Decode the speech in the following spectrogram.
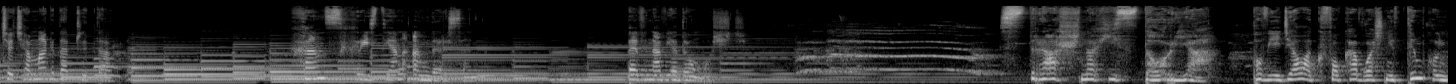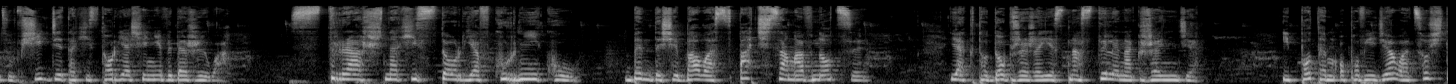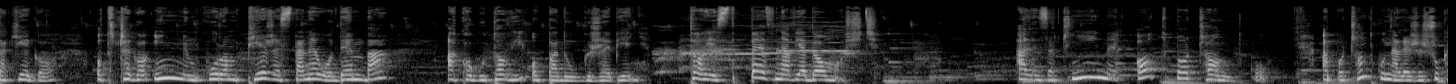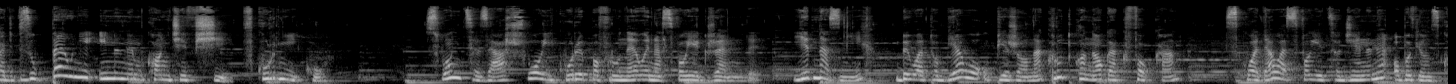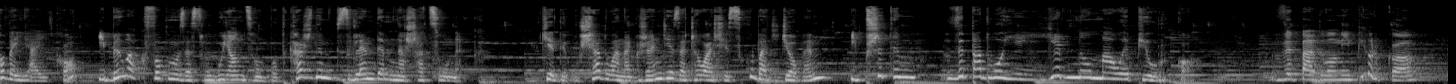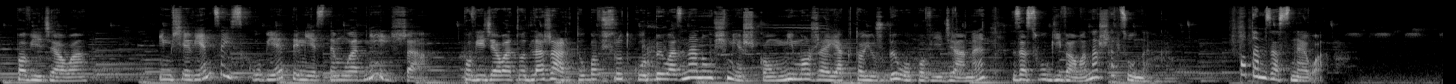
Ciocia Magda czyta. Hans Christian Andersen. Pewna wiadomość. Straszna historia, powiedziała kwoka właśnie w tym końcu wsi, gdzie ta historia się nie wydarzyła. Straszna historia w kurniku. Będę się bała spać sama w nocy. Jak to dobrze, że jest nas tyle na grzędzie. I potem opowiedziała coś takiego, od czego innym kurom pierze stanęło dęba, a kogutowi opadł grzebień. To jest pewna wiadomość. Ale zacznijmy od początku. A początku należy szukać w zupełnie innym kącie wsi, w kurniku. Słońce zaszło i kury pofrunęły na swoje grzędy. Jedna z nich była to biało upierzona, krótkonoga kwoka, składała swoje codzienne, obowiązkowe jajko i była kwoką zasługującą pod każdym względem na szacunek. Kiedy usiadła na grzędzie, zaczęła się skubać dziobem i przy tym wypadło jej jedno małe piórko. Wypadło mi piórko, Powiedziała. Im się więcej skubię, tym jestem ładniejsza. Powiedziała to dla żartu, bo wśród kur była znaną śmieszką, mimo że, jak to już było powiedziane, zasługiwała na szacunek. Potem zasnęła.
